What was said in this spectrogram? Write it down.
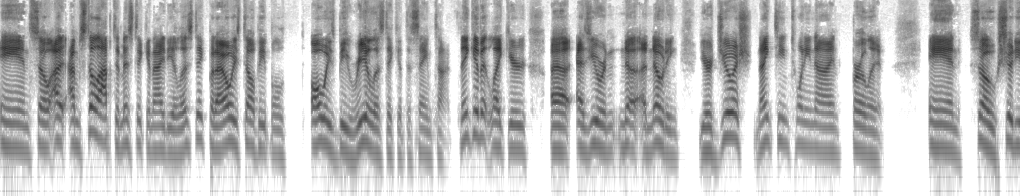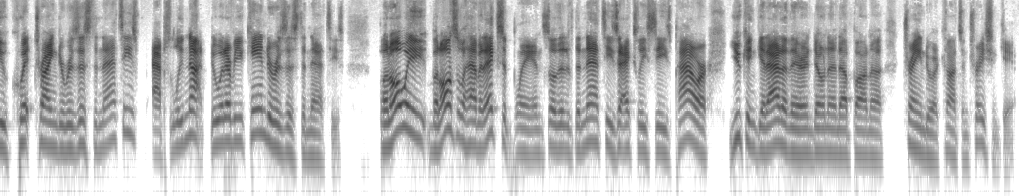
And so I, I'm still optimistic and idealistic, but I always tell people always be realistic at the same time. Think of it like you're, uh, as you were no, uh, noting, you're Jewish, 1929 Berlin. And so, should you quit trying to resist the Nazis? Absolutely not. Do whatever you can to resist the Nazis but always but also have an exit plan so that if the nazis actually seize power you can get out of there and don't end up on a train to a concentration camp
